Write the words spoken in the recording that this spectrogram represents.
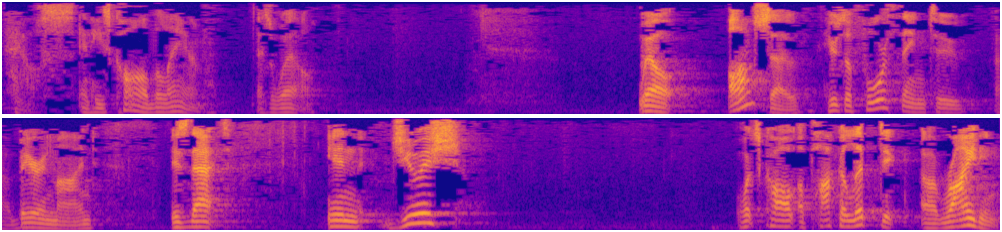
house. And he's called the Lamb as well. Well, also, here's a fourth thing to uh, bear in mind is that in Jewish, what's called apocalyptic uh, writing,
